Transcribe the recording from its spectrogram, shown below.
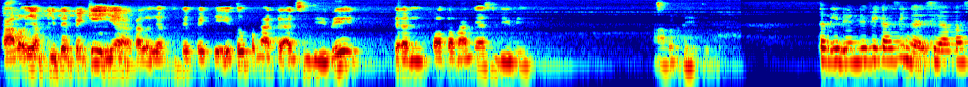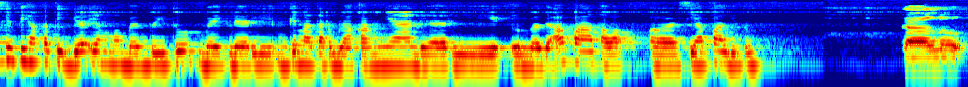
kalau yang di TPK ya kalau yang di TPK itu pengadaan sendiri dan potongannya sendiri. Seperti itu. Teridentifikasi nggak siapa sih pihak ketiga yang membantu itu? Baik dari mungkin latar belakangnya dari lembaga apa atau uh, siapa gitu? Kalau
